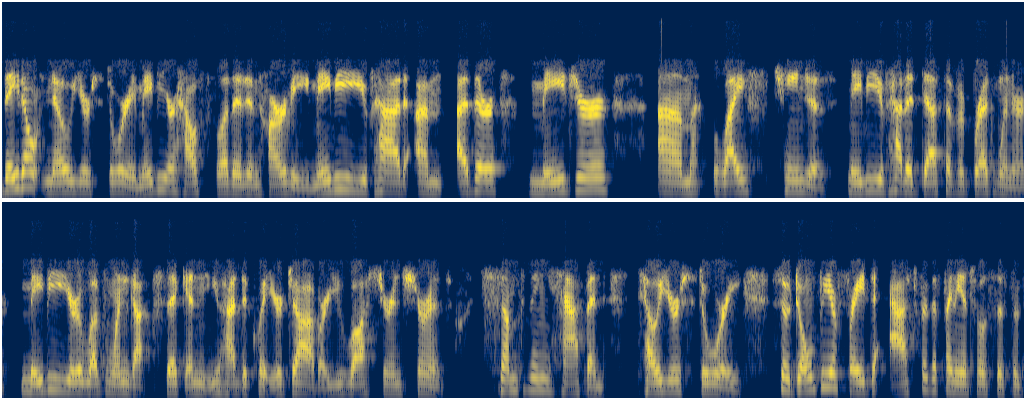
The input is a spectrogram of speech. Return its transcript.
They don't know your story. Maybe your house flooded in Harvey. Maybe you've had um, other major um, life changes. Maybe you've had a death of a breadwinner. Maybe your loved one got sick and you had to quit your job or you lost your insurance. Something happened. Tell your story. So don't be afraid to ask for the financial assistance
